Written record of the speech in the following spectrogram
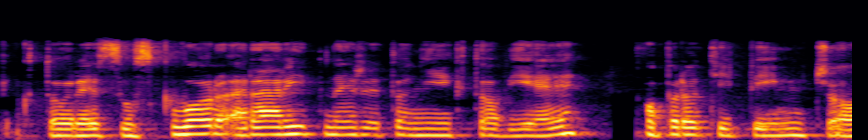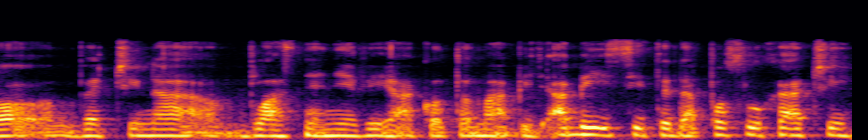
ktoré sú skôr raritné, že to niekto vie, oproti tým, čo väčšina vlastne nevie, ako to má byť. Aby si teda poslucháči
